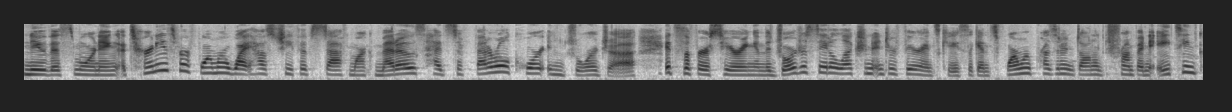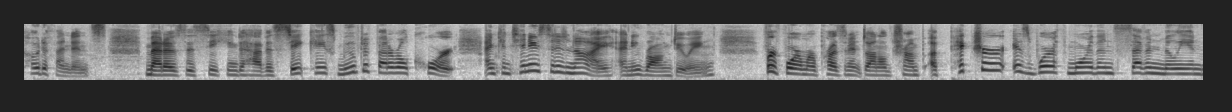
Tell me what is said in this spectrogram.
New this morning, attorneys for former White House Chief of Staff Mark Meadows heads to federal court in Georgia. It's the first hearing in the Georgia state election interference case against former President Donald Trump and 18 co-defendants. Meadows is seeking to have his state case moved to federal court and continues to deny any wrongdoing. For former President Donald Trump, a picture is worth more than $7 million.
